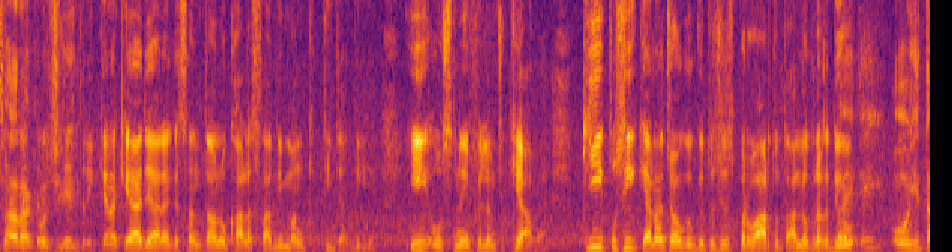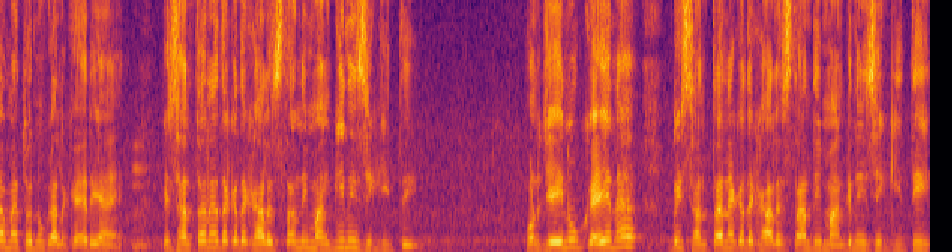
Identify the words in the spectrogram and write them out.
ਸਾਰਾ ਕੁਝ ਹੀ ਜਿਸ ਤਰੀਕੇ ਨਾਲ ਕਿਹਾ ਜਾ ਰਿਹਾ ਕਿ ਸੰਤਾਂ ਵੱਲੋਂ ਖਾਲਿਸਤਾਨ ਦੀ ਮੰਗ ਕੀਤੀ ਜਾਂਦੀ ਹੈ ਇਹ ਉਸਨੇ ਫਿਲਮ 'ਚ ਕਿਹਾ ਹੋਇਆ। ਕੀ ਤੁਸੀਂ ਕਹਿਣਾ ਚਾਹੋਗੇ ਕਿ ਤੁਸੀਂ ਉਸ ਪਰਿਵਾਰ ਤੋਂ ਤਾਲੁਕ ਰੱਖਦੇ ਹੋ? ਜੀ ਉਹੀ ਤਾਂ ਮੈਂ ਤੁਹਾਨੂੰ ਗੱਲ ਕਹਿ ਰਿਹਾ ਹਾਂ ਵੀ ਸੰਤਾਂ ਨੇ ਤਾਂ ਕਦੇ ਖਾਲਿਸਤਾਨ ਦੀ ਮੰਗ ਹੀ ਨਹੀਂ ਸੀ ਕੀਤੀ। ਹੁਣ ਜੇ ਇਹਨੂੰ ਕਹੇ ਨਾ ਵੀ ਸੰਤਾਂ ਨੇ ਕਦੇ ਖਾਲਿਸਤਾਨ ਦੀ ਮੰਗ ਨਹੀਂ ਸੀ ਕੀਤੀ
